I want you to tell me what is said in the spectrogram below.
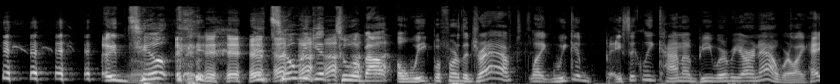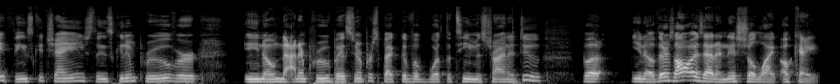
until until we get to about a week before the draft, like we could basically kind of be where we are now. We're like, hey, things could change, things could improve, or you know, not improve based on your perspective of what the team is trying to do. But you know, there's always that initial like, okay,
